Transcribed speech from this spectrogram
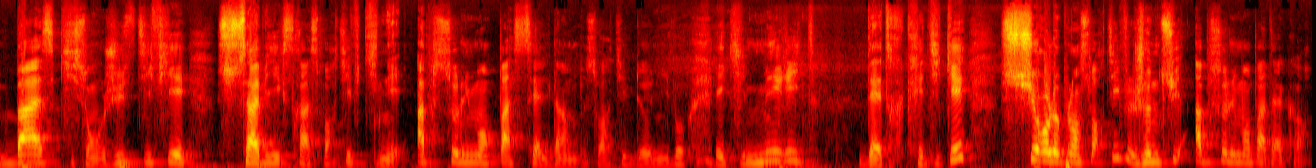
bases qui sont justifiées, sa vie extra-sportive, qui n'est absolument pas celle d'un sportif de haut niveau et qui mérite d'être critiqué, sur le plan sportif, je ne suis absolument pas d'accord.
